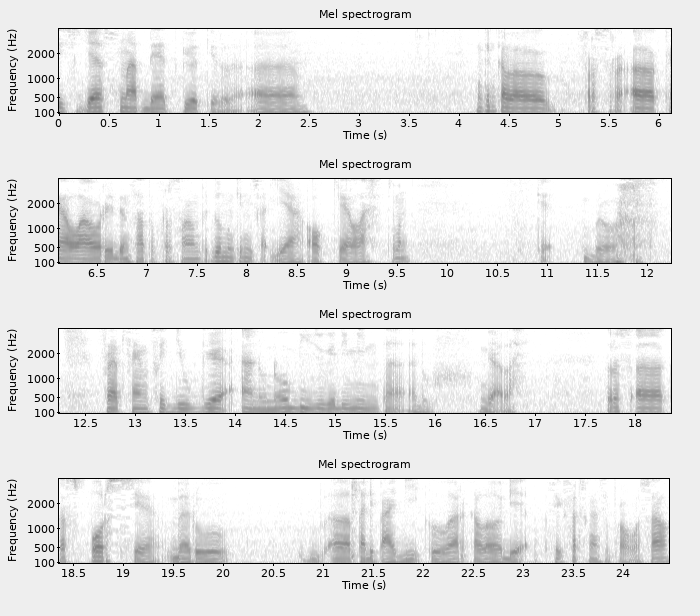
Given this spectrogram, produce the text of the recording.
He's just not that good gitu uh, mungkin kalau first uh, Kyle Lowry dan satu first round pick gue mungkin bisa ya oke okay lah. Cuman kayak bro Fred VanVleet juga Anunobi juga diminta. Aduh enggak lah. Terus uh, ke Spurs ya baru uh, tadi pagi keluar. Kalau dia Sixers ngasih proposal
